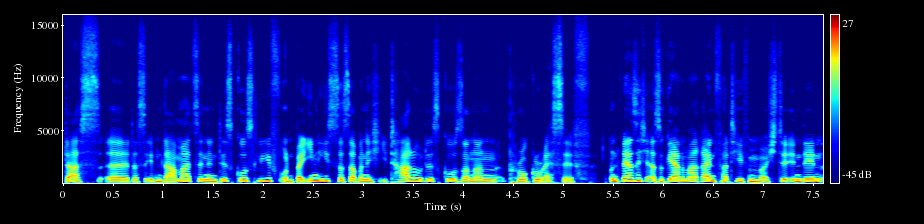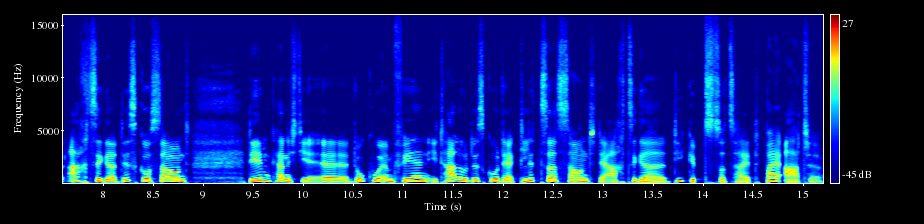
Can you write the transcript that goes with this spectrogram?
dass äh, das eben damals in den Diskos lief und bei ihnen hieß das aber nicht Italo-Disco, sondern Progressive. Und wer sich also gerne mal rein vertiefen möchte in den 80er Disco-Sound, dem kann ich die äh, Doku empfehlen. Italo-Disco, der Glitzer-Sound der 80er, die gibt es zurzeit bei Arte.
